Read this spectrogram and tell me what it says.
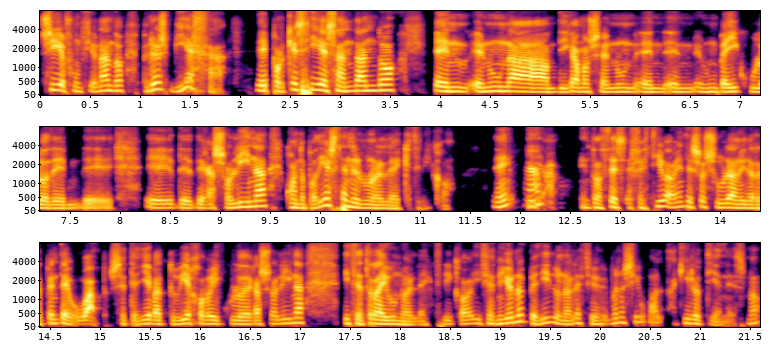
sigue funcionando, pero es vieja. ¿Eh? ¿Por qué sigues andando en, una, digamos, en un, vehículo de, eh, gasolina cuando podías tener uno eléctrico? ¿eh? entonces, efectivamente, eso es Urano y de repente, guap, se te lleva tu viejo vehículo de gasolina y te trae uno eléctrico. Y dices, yo no he pedido uno eléctrico. Bueno, es igual, aquí lo tienes, ¿no?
